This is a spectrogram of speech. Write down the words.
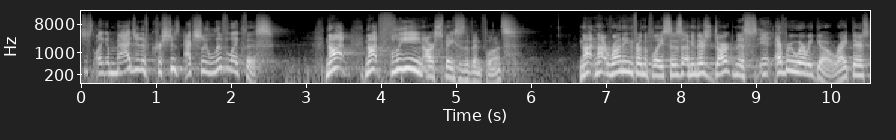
Just like imagine if Christians actually lived like this. Not, not fleeing our spaces of influence, not, not running from the places. I mean, there's darkness everywhere we go, right? There's,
